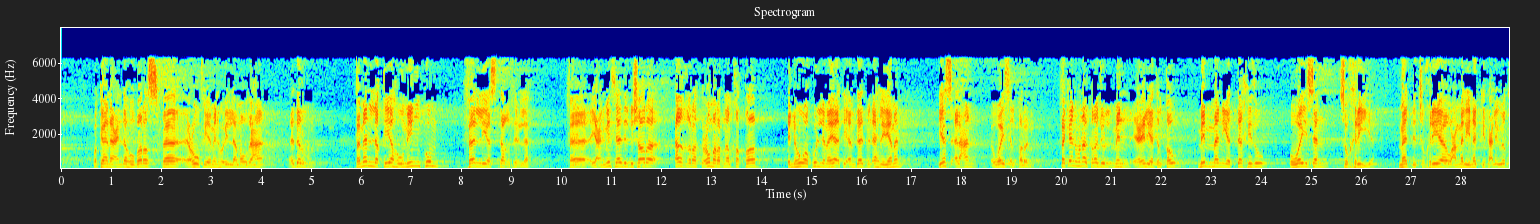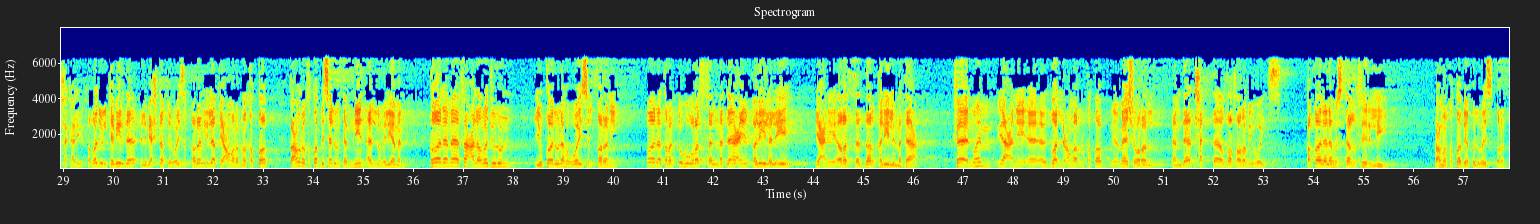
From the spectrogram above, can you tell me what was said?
وكان عنده برص فعوفي منه إلا موضع درهم. فمن لقيه منكم فليستغفر له. فيعني مثل هذه البشارة أغرت عمر بن الخطاب إن هو كل ما يأتي أمداد من أهل اليمن يسأل عن ويس القرني. فكان هناك رجل من علية القوم ممن يتخذ أويسا سخرية مادة سخرية وعمال ينكت عليه ويضحك عليه. فالرجل الكبير ده اللي بيحتقر ويس القرني لقي عمر بن الخطاب فعمر الخطاب بيسأله أنت منين؟ قال له من اليمن. قال ما فعل رجل يقال له أويس القرني؟ قال تركته رث المتاع قليل الإيه؟ يعني رث الدار قليل المتاع. فالمهم يعني ظل عمر الخطاب ماشي وراء الأمداد حتى ظفر بأويس. فقال له استغفر لي. عمر الخطاب يقول أويس قرن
